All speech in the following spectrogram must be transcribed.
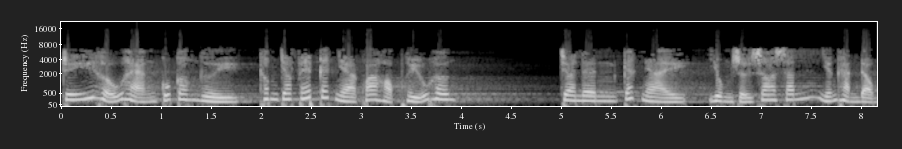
Trí hữu hạn của con người không cho phép các nhà khoa học hiểu hơn. Cho nên các ngài dùng sự so sánh những hành động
